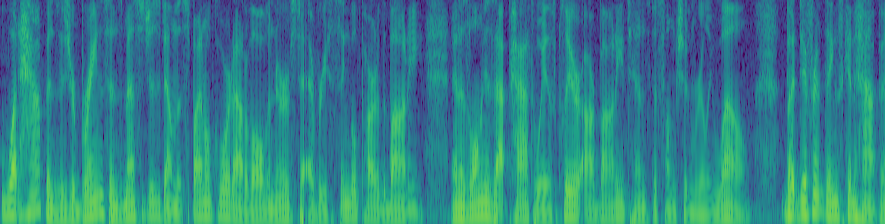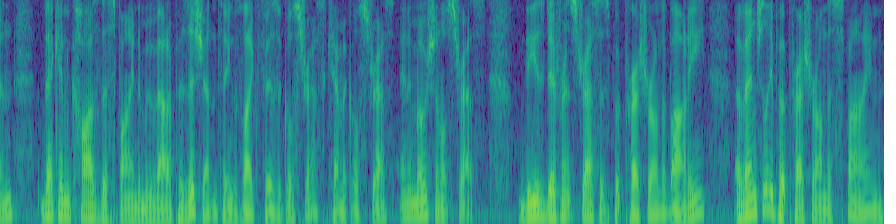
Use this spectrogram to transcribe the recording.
what happens is your brain sends messages down the spinal cord out of all the nerves to every single part of the body. And as long as that pathway is clear, our body tends to function really well. But different things can happen that can cause the spine to move out of position. Things like physical stress, chemical stress, and emotional stress. These different stresses put pressure on the body, eventually put pressure on the spine,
